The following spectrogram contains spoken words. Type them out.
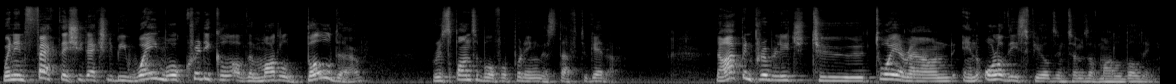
when in fact they should actually be way more critical of the model builder responsible for putting the stuff together. Now, I've been privileged to toy around in all of these fields in terms of model building.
